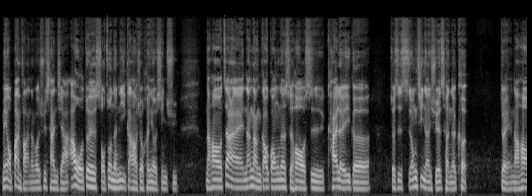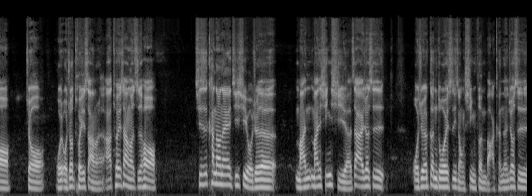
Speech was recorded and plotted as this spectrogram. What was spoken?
没有办法能够去参加啊，我对手作能力刚好就很有兴趣，然后再来南港高工那时候是开了一个就是使用技能学程的课，对，然后就我我就推上了啊，推上了之后，其实看到那些机器，我觉得蛮蛮新奇的。再来就是我觉得更多是一种兴奋吧，可能就是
